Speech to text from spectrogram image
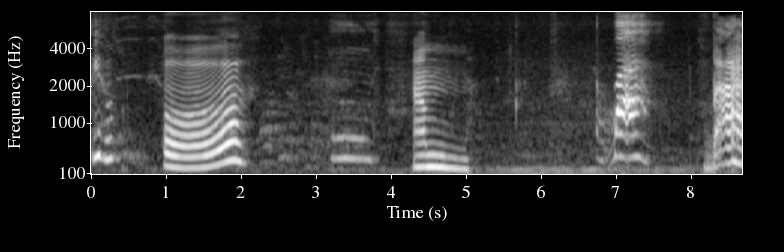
पीहू। ओ। हम बाह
